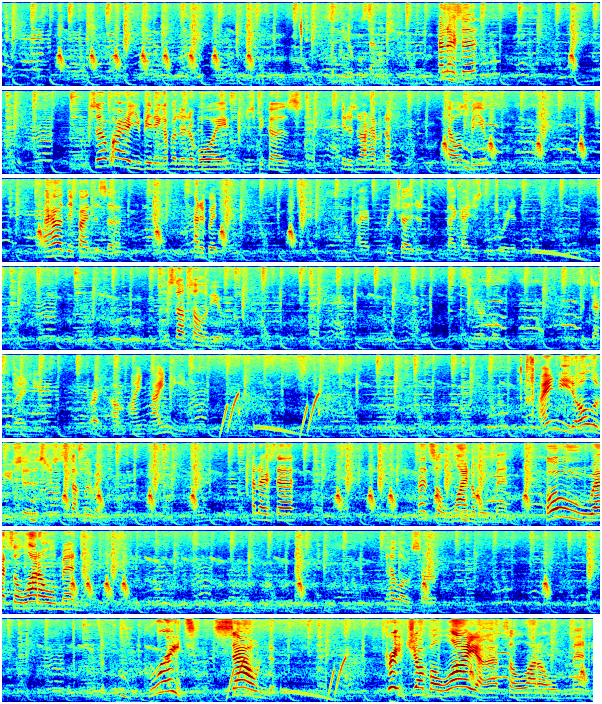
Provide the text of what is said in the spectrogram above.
Beautiful sound. Hello, sir. So why are you beating up a little boy just because he does not have enough towels for you? I hardly find this uh, adequate. I'm pretty sure I just that guy just enjoyed it. It stops all of you. It's a miracle. It's exactly what I need. Alright, um, I, I need... I need all of you, sis. Just stop moving. Hello, sir. That's a line of old men. Oh, that's a lot of old men. Hello, sir. Great sound. Great jambalaya. That's a lot of old men.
